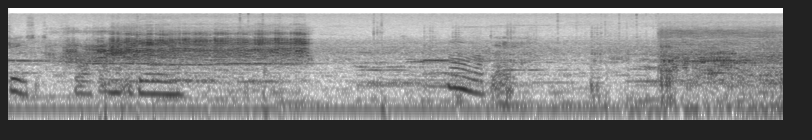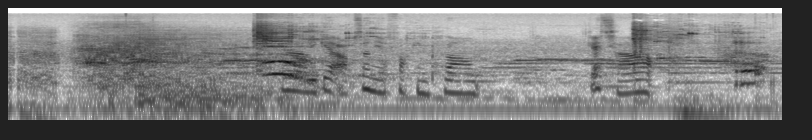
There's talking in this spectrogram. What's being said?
Jesus Christ, what am I doing? Oh, lovely. Harry, get up. It's only a fucking plant. Get up.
